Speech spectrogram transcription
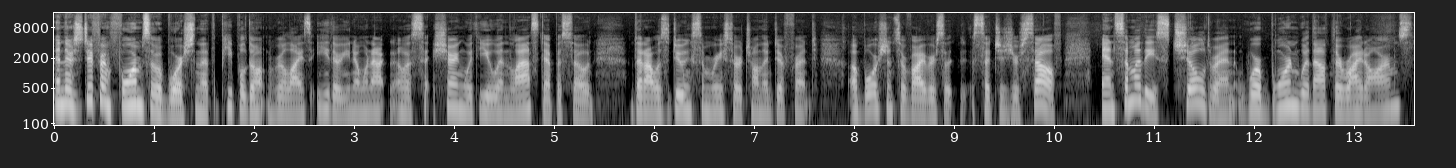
And there's different forms of abortion that the people don't realize either. You know, when I, I was sharing with you in last episode that I was doing some research on the different abortion survivors, uh, such as yourself, and some of these children were born without their right arms.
